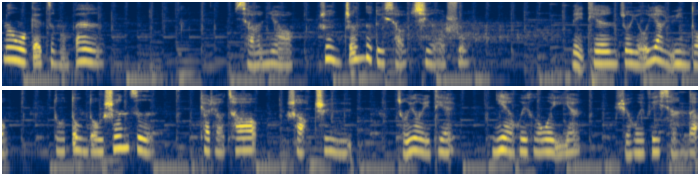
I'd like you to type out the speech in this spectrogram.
那我该怎么办？小鸟认真的对小企鹅说：“每天做有氧运动，多动动身子，跳跳操，少吃鱼，总有一天，你也会和我一样，学会飞翔的。”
